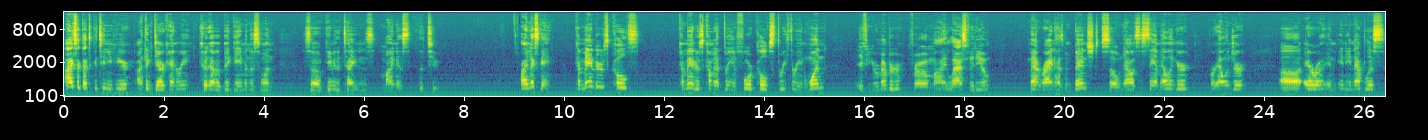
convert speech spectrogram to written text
I expect that to continue here. I think Derrick Henry could have a big game in this one. So give me the Titans minus the two. All right, next game. Commanders, Colts. Commanders coming at three and four. Colts three, three and one. If you remember from my last video, Matt Ryan has been benched, so now it's the Sam Ehlinger or Ehlinger uh, era in Indianapolis.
